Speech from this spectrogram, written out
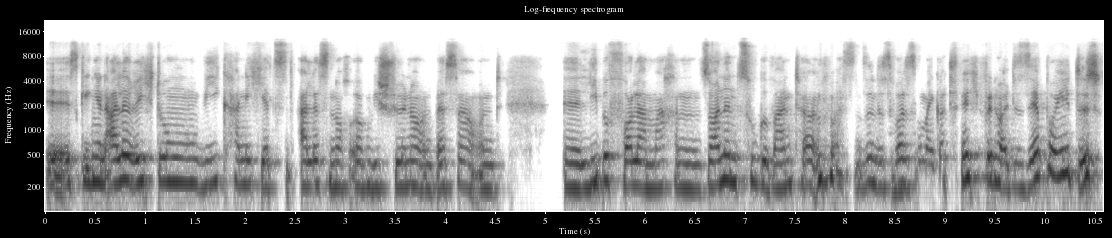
äh, es ging in alle Richtungen, wie kann ich jetzt alles noch irgendwie schöner und besser und äh, liebevoller machen, sonnenzugewandter im wahrsten Sinne des Wortes. Oh mein Gott, ich bin heute sehr poetisch.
